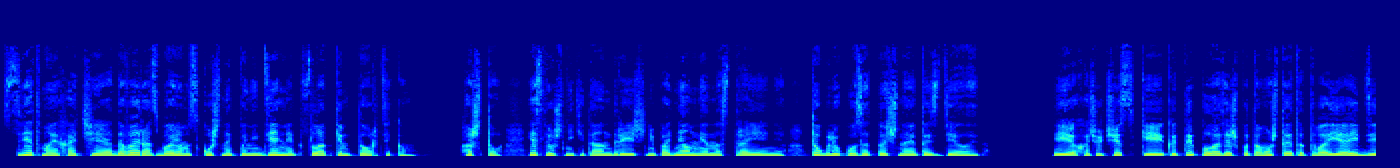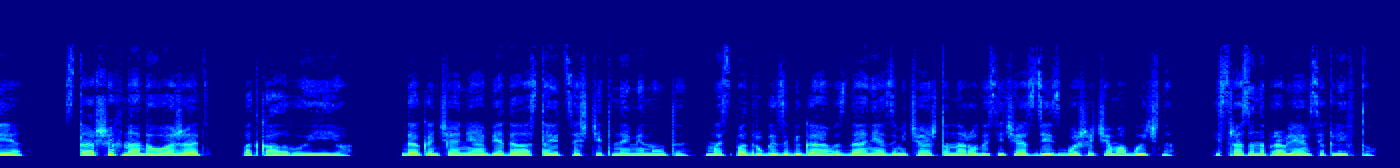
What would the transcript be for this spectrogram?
Свет моих очей, а давай разбавим скучный понедельник сладким тортиком. А что, если уж Никита Андреевич не поднял мне настроение, то глюкоза точно это сделает. Я хочу чизкейк, и ты платишь, потому что это твоя идея. Старших надо уважать. Подкалываю ее. До окончания обеда остаются считанные минуты. Мы с подругой забегаем в здание, замечая, что народу сейчас здесь больше, чем обычно, и сразу направляемся к лифту.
